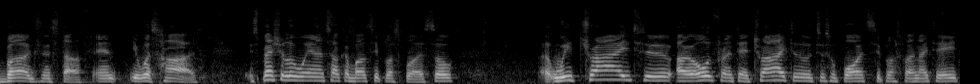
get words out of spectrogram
bugs and stuff, and it was hard, especially when I talk about C++. So Uh, we tried to, our old front end tried to, to support C++ 98.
